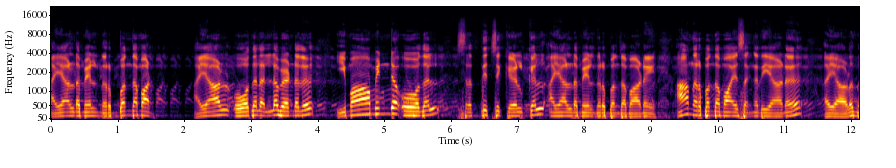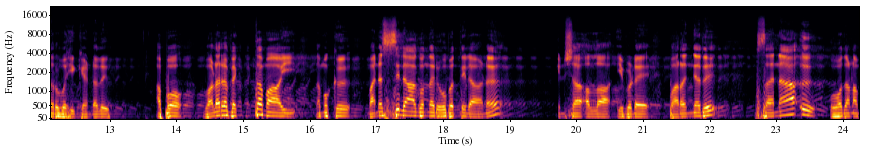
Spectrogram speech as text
അയാളുടെ മേൽ നിർബന്ധമാണ്. അയാൾ ഓതലല്ല വേണ്ടത് ഇമാമിന്റെ ഓതൽ ശ്രദ്ധിച്ച് കേൾക്കൽ അയാളുടെ മേൽ നിർബന്ധമാണ്. ആ നിർബന്ധമായ സംഗതിയാണ് അയാൾ നിർവഹിക്കേണ്ടത്. അപ്പോ വളരെ വ്യക്തമായി നമുക്ക് മനസ്സിലാകുന്ന രൂപത്തിലാണ് ഇൻഷാ അള്ളാ ഇവിടെ പറഞ്ഞത്. സനാ ഓതണം.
